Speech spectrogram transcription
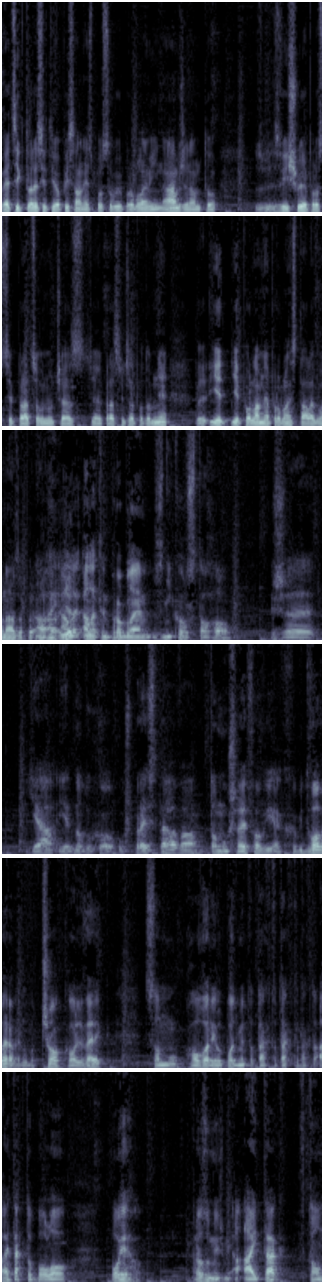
veci, ktoré si ty opísal, nespôsobujú problémy nám, že nám to zvyšuje proste pracovnú časť, e, pracovnú časť a podobne, je, je podľa mňa problém stále vo nás. A, a, Hej, je... ale, ale ten problém vznikol z toho, že ja jednoducho už prestávam tomu šéfovi akoby dôverovať, lebo čokoľvek som mu hovoril, poďme to takto, takto, takto. Aj tak to bolo po jeho. Rozumieš mi? A aj tak v tom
